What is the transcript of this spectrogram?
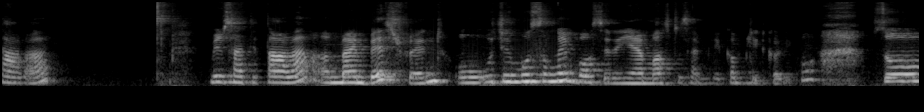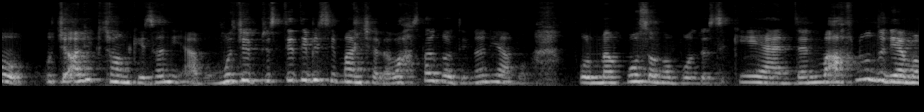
तारा मेरो साथी तारा माई बेस्ट फ्रेन्ड ऊ चाहिँ मसँगै बसेर यहाँ मास्टर्स हामीले कम्प्लिट गरेको। सो ऊ चाहिँ अलिक चङ्के छ नि अब म चाहिँ त्यति बेसी मान्छेहरूलाई वास्ता गर्दिनँ नि अब फोनमा कोसँग बोल्दैछ के ह्यान्ड देन म आफ्नो दुनियाँमा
